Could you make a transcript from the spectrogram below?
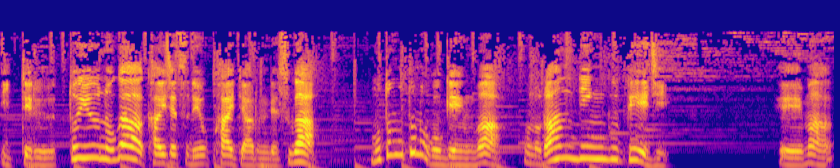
言ってるというのが解説でよく書いてあるんですが、元々の語源は、このランディングページ、えー、まあ、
